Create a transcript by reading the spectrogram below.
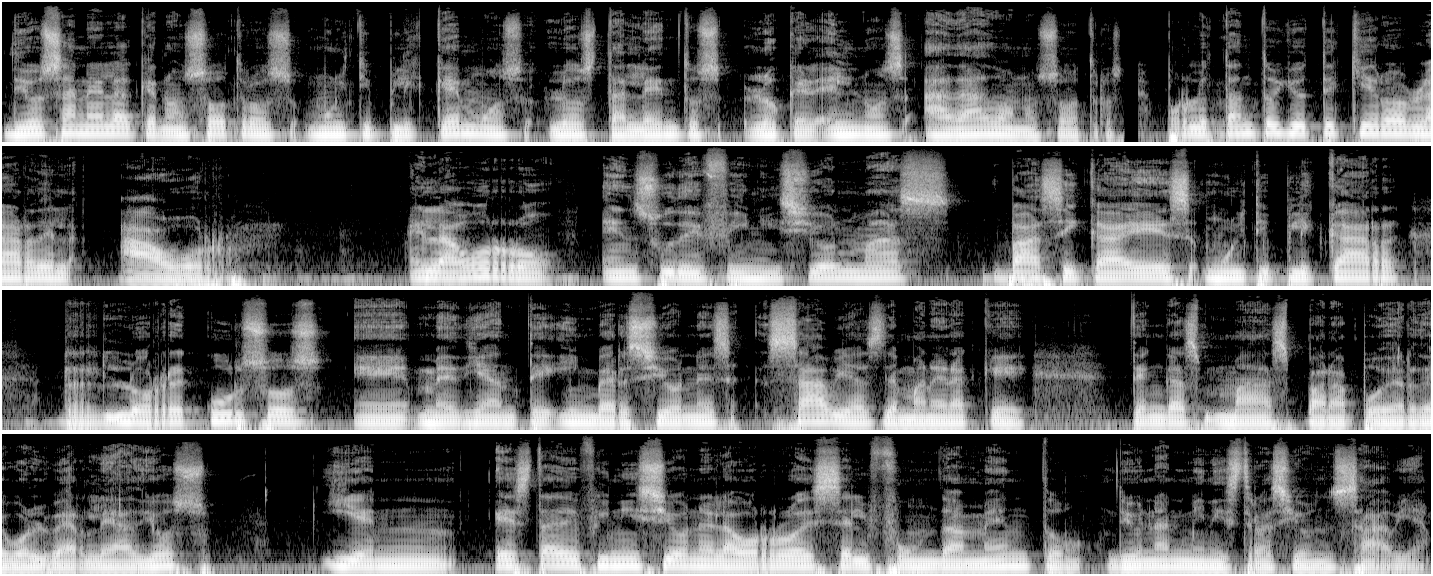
Dios anhela que nosotros multipliquemos los talentos, lo que Él nos ha dado a nosotros. Por lo tanto, yo te quiero hablar del ahorro. El ahorro, en su definición más básica, es multiplicar los recursos eh, mediante inversiones sabias, de manera que tengas más para poder devolverle a Dios. Y en esta definición el ahorro es el fundamento de una administración sabia.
